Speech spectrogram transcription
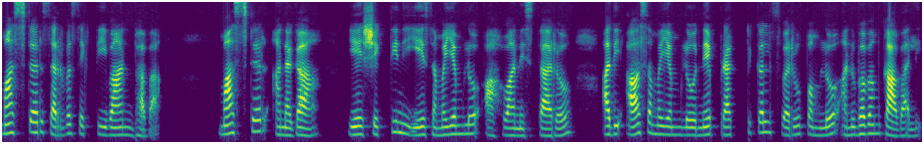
మాస్టర్ సర్వశక్తివాన్ భవ. మాస్టర్ అనగా ఏ శక్తిని ఏ సమయంలో ఆహ్వానిస్తారో అది ఆ సమయంలోనే ప్రాక్టికల్ స్వరూపంలో అనుభవం కావాలి.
